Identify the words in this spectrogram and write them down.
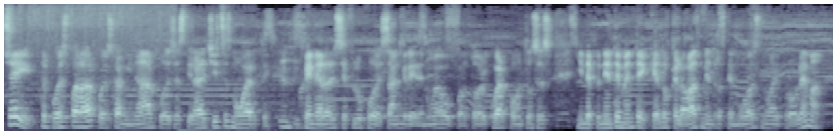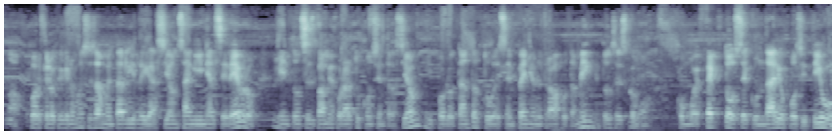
Sí, te puedes parar, puedes caminar, puedes estirar. El chiste es moverte. generar ese flujo de sangre de nuevo por todo el cuerpo. Entonces, independientemente de qué es lo que lo hagas mientras te mueves, no hay problema. No. Porque lo que queremos es aumentar la irrigación sanguínea al cerebro. Y entonces va a mejorar tu concentración y por lo tanto tu desempeño en el trabajo también. Entonces, como, como efecto secundario positivo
